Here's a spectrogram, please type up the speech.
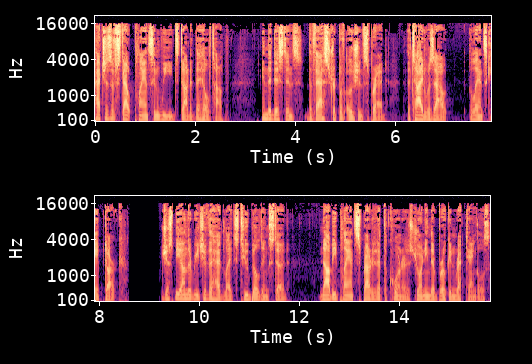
Patches of stout plants and weeds dotted the hilltop. In the distance, the vast strip of ocean spread. The tide was out, the landscape dark. Just beyond the reach of the headlights, two buildings stood. Knobby plants sprouted at the corners, joining their broken rectangles.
